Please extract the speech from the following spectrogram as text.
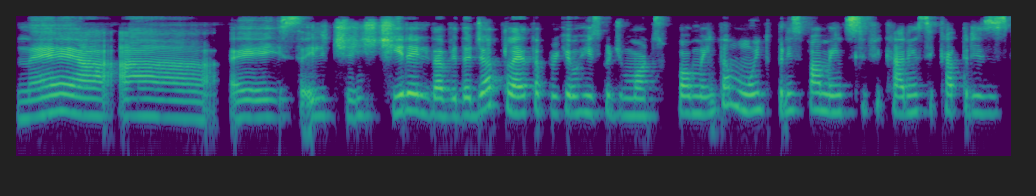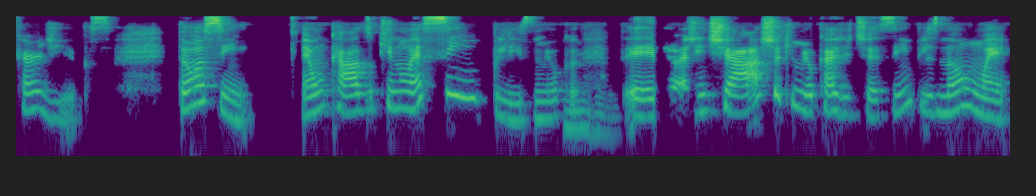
né? A, a, é, ele, a gente tira ele da vida de atleta, porque o risco de morte aumenta muito, principalmente se ficarem cicatrizes cardíacas. Então, assim, é um caso que não é simples. Meu, uhum. é, a gente acha que miocardite é simples, não é.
